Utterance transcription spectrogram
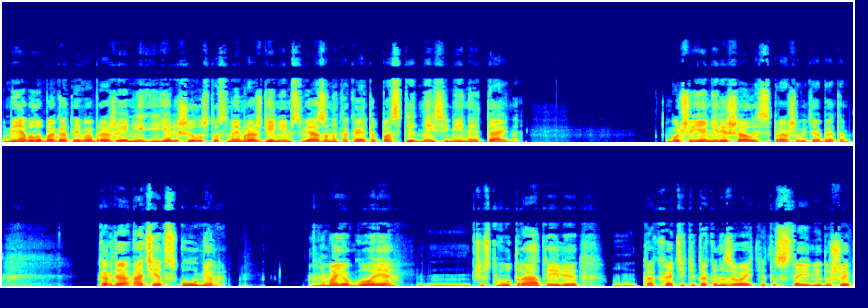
У меня было богатое воображение, и я решила, что с моим рождением связана какая-то постыдная семейная тайна. Больше я не решалась спрашивать об этом. Когда отец умер, мое горе, чувство утраты или, как хотите, так и называйте это состояние души,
